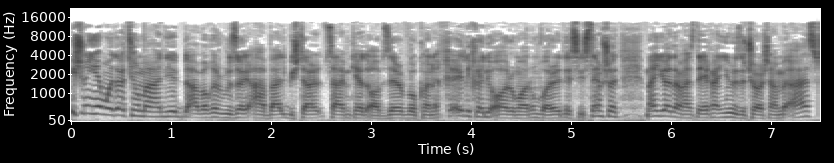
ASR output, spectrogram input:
ایشون یه مدتی اومد در واقع روزای اول بیشتر سعی کرد ابزرو بکنه. خیلی خیلی آروم آروم وارد سیستم شد. من یادم از دقیقا یه روز چهارشنبه عصر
